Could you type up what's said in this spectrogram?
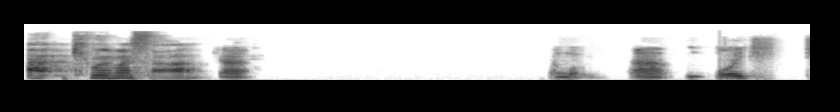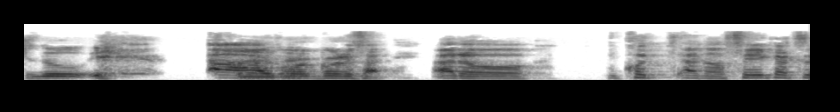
あ、聞こえました？あ、もあ、もう一度ああ、ごめんなさい。あの、こあの、生活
